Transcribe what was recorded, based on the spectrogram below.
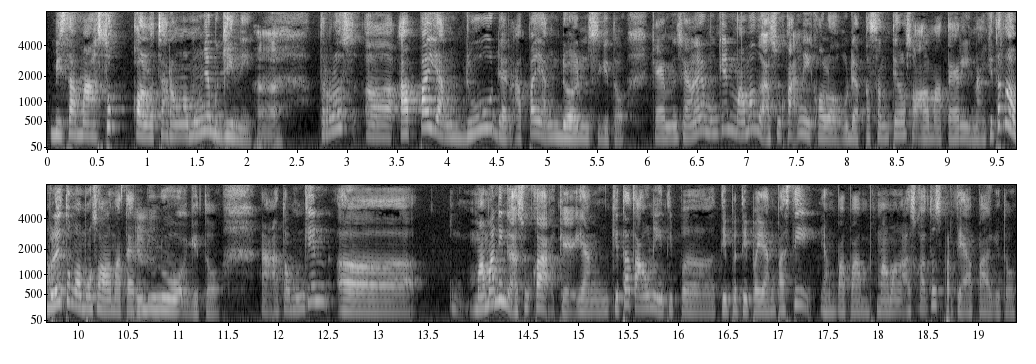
bisa masuk kalau cara ngomongnya begini. Terus eh, apa yang do dan apa yang don'ts gitu. Kayak misalnya mungkin mama nggak suka nih kalau udah kesentil soal materi. Nah kita nggak boleh tuh ngomong soal materi dulu gitu. Nah atau mungkin eh, mama nih nggak suka kayak yang kita tahu nih tipe tipe tipe yang pasti yang papa mama nggak suka tuh seperti apa gitu.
